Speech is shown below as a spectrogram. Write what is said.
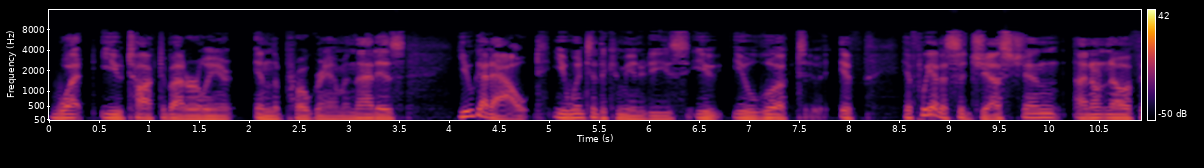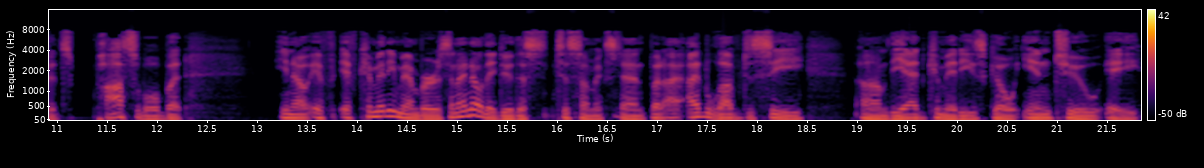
what you talked about earlier in the program, and that is you got out, you went to the communities, you, you looked. If, if we had a suggestion, I don't know if it's possible, but you know, if, if committee members, and I know they do this to some extent, but I, I'd love to see, um, the ed committees go into a,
